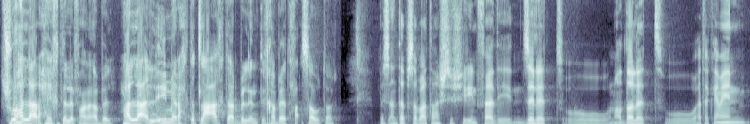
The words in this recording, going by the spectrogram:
شو هلأ رح يختلف عن قبل؟ هلأ القيمة رح تطلع أكثر بالانتخابات حق صوتك. بس أنت ب 17 تشرين فادي نزلت ونضلت ووقتها كمان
